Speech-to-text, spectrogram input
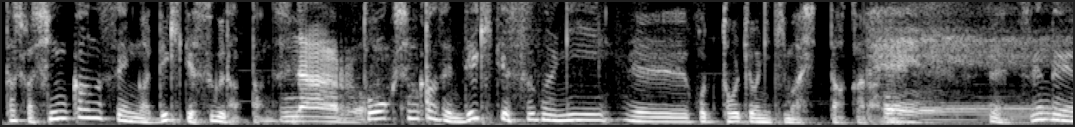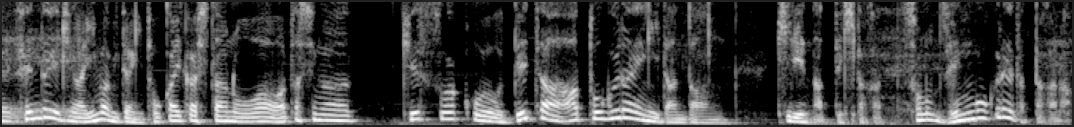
確か新幹線ができてすぐだったんですよ。なるほど。東北新幹線できてすぐに、えーこ東京に来ましたからね。仙台仙台駅が今みたいに都会化したのは私が警察学校を出た後ぐらいにだんだん綺麗になってきたかその前後ぐらいだったかな。っ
